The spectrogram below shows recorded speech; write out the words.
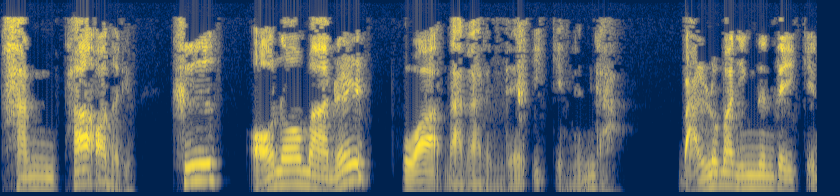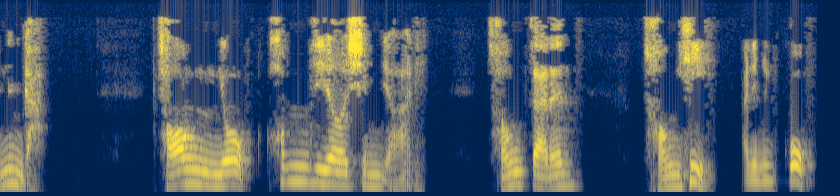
간타 언어리요. 그 언어만을 보아 나가는데 있겠는가? 말로만 읽는데 있겠는가? 정욕 험지어 심여하니 정자는 정희 아니면 꼭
